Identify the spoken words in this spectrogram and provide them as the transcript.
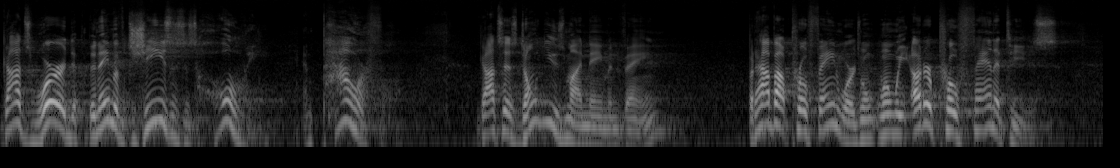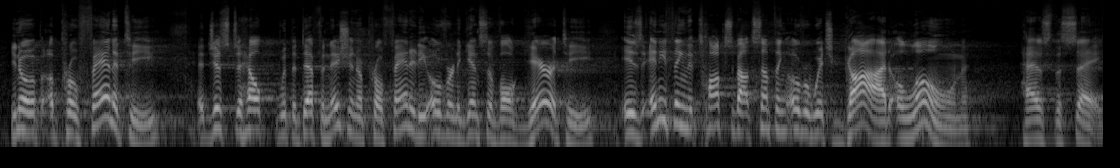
God's word, the name of Jesus is holy and powerful. God says, Don't use my name in vain. But how about profane words? When, when we utter profanities, you know, a, a profanity, just to help with the definition of profanity over and against a vulgarity, is anything that talks about something over which God alone has the say.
